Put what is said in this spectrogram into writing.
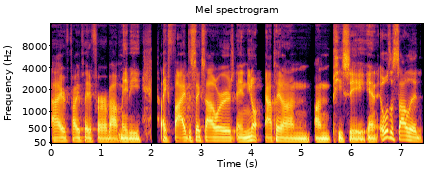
I probably played it for about maybe like five to six hours, and you know, I played on on PC, and it was a solid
